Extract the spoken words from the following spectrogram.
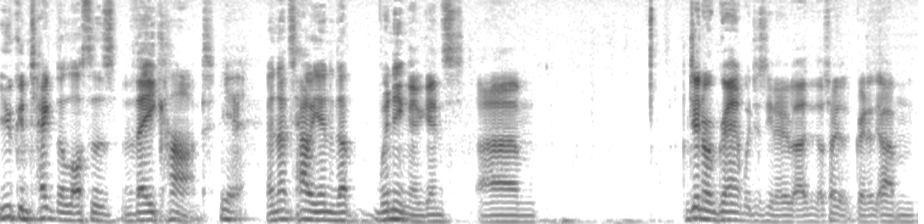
you can take the losses, they can't Yeah. and that's how he ended up winning against um, General Grant, which is you know uh, sorry Grant, um,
